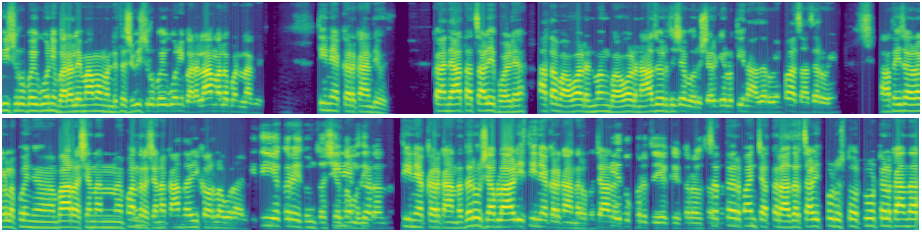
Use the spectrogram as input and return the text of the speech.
वीस रुपये गोणी भरायला मामा म्हणले तसे वीस रुपये गोणी भरायला आम्हाला पण लागत तीन एकर कांदे होते. कांदे आता चाळी फोडल्या आता भाव वाढन मग भाव वाढन आजवर तिच्या भरोश्यावर गेलो तीन हजार होईल पाच हजार होईल आता इजा लागला पण बाराशे ना पंधराशे ना कांदा इकावर लागू राहिला किती एकर आहे तुमचा शेतामध्ये एकर. कांदा तीन एकर कांदा दरवर्षी आपला अडीच तीन एकर कांदा होतो किती ज्यादा येतो खर्च एक एकराला साधारण? सत्तर पंच्याहत्तर हजार चाळीस पडूस तो टोटल कांदा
